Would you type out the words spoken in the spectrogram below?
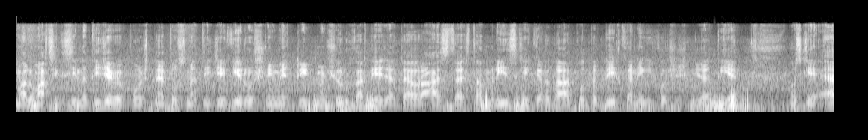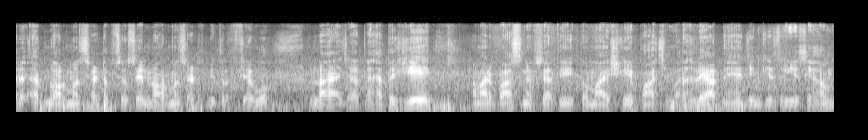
मालूम से किसी नतीजे पर पहुँचते हैं तो उस नतीजे की रोशनी में ट्रीटमेंट शुरू कर दिया जाता है और आहिस्ता आहिस्ता मरीज़ के किरदार को तब्दील करने की कोशिश की जाती है। उसके एब नॉर्मल सेटअप से उसे नॉर्मल सेटअप की तरफ़ जो है वो लाया जाता है। तो ये हमारे पास नफसियाती पैमाइश के पाँच मरहले आते हैं, जिनके ज़रिए से हम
